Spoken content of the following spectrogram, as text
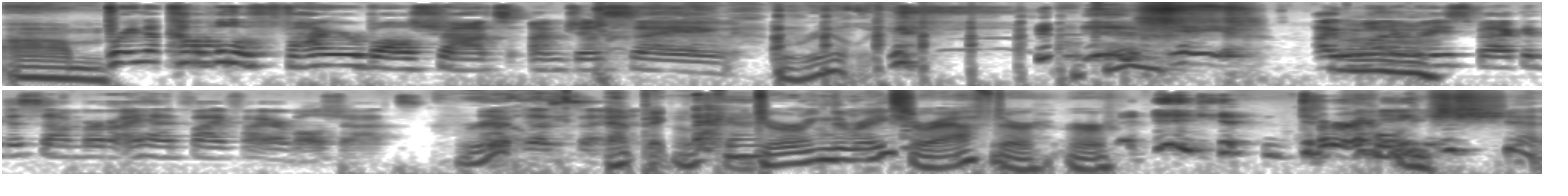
um, Bring a couple of fireball shots. I'm just saying. really, hey, I won a race back in December. I had five fireball shots. I'm Really? just saying. Epic. Okay. During the race or after? Or During. holy shit.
